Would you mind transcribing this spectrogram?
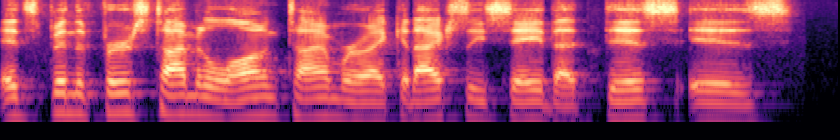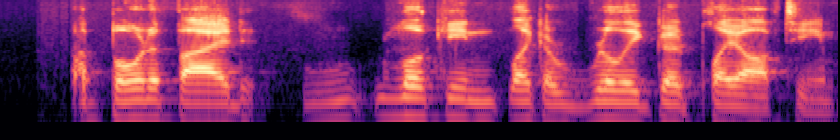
it's been the first time in a long time where I could actually say that this is a bona fide looking like a really good playoff team.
